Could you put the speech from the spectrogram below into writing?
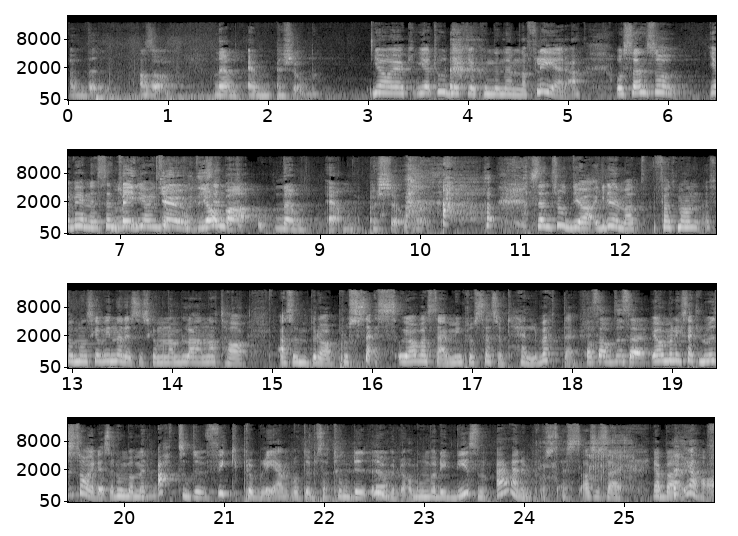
än dig. Alltså, nämn en person. ja, jag, jag trodde att jag kunde nämna flera. Och sen så Jag vet inte, sen trodde Men jag inte... gud, jag sen, bara nämnt en person. sen trodde jag, grejen var att för, att man för att man ska vinna det så ska man bland annat ha alltså, en bra process. Och jag var så här, min process är åt helvete. Fast samtidigt såhär, Ja men exakt, Louise sa ju det, så hon bara men att du fick problem och typ så här, tog dig ur dem. Hon bara det är det som är en process. Alltså så här, jag bara jaha.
